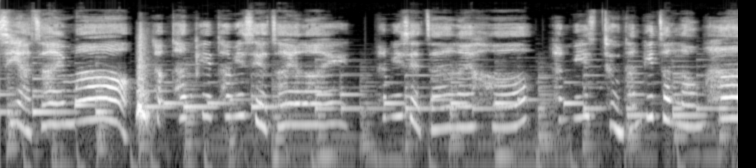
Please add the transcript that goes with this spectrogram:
เสียใจมากทาท่านพี่ท่านพี่เสียใจอะไร ท่านพี่เสียใจอะไรคะ ท่านพี่ถึงท่านพี่จะร้องไห้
